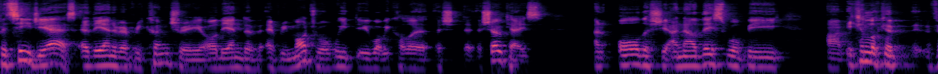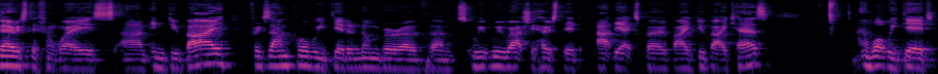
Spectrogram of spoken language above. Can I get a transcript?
for TGS, at the end of every country or the end of every module, we do what we call a, a, a showcase, and all the. And now this will be. Um, it can look at various different ways. Um, in Dubai, for example, we did a number of. Um, we, we were actually hosted at the expo by Dubai Cares, and what we did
